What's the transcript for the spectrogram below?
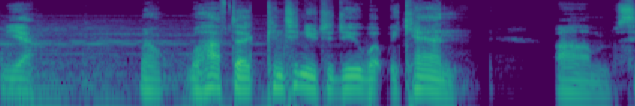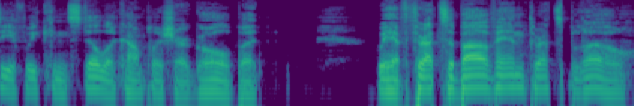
Yeah. Well, we'll have to continue to do what we can. Um, see if we can still accomplish our goal, but we have threats above and threats below.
